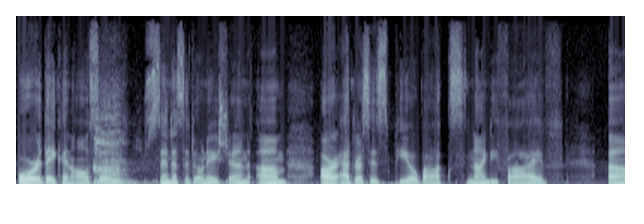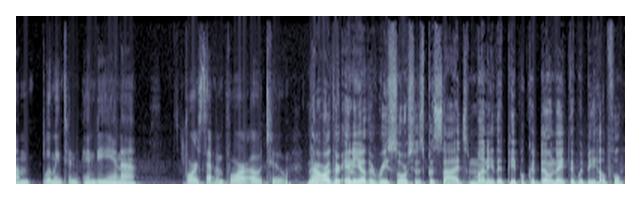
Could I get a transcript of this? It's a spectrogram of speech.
or they can also send us a donation. Um, our address is P.O. Box 95, um, Bloomington, Indiana 47402. Now, are there any other resources besides money that people could donate that would be helpful?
